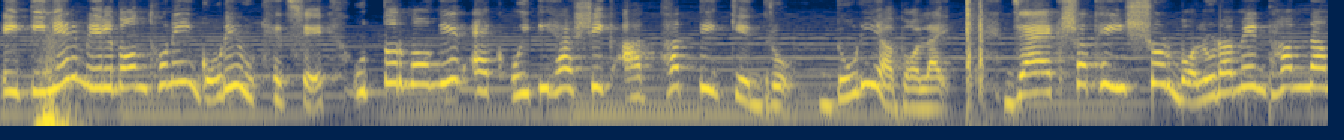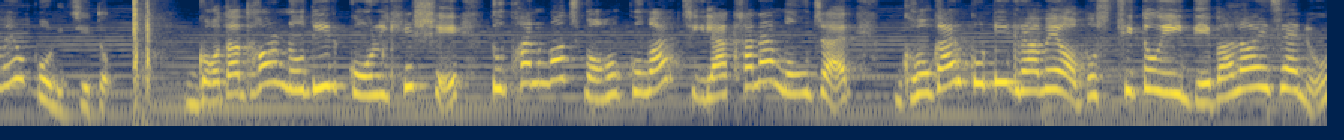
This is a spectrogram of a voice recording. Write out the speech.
এই তিনের মেলবন্ধনেই গড়ে উঠেছে উত্তরবঙ্গের এক ঐতিহাসিক আধ্যাত্মিক কেন্দ্র দড়িয়া বলাই যা একসাথে ঈশ্বর বলরামের ধাম নামেও পরিচিত। গদাধর নদীর কোল ঘেঁষে তুফানগঞ্জ মহকুমার চিলাখানা মৌজার ঘোগারকুটি গ্রামে অবস্থিত এই দেবালয় যেন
